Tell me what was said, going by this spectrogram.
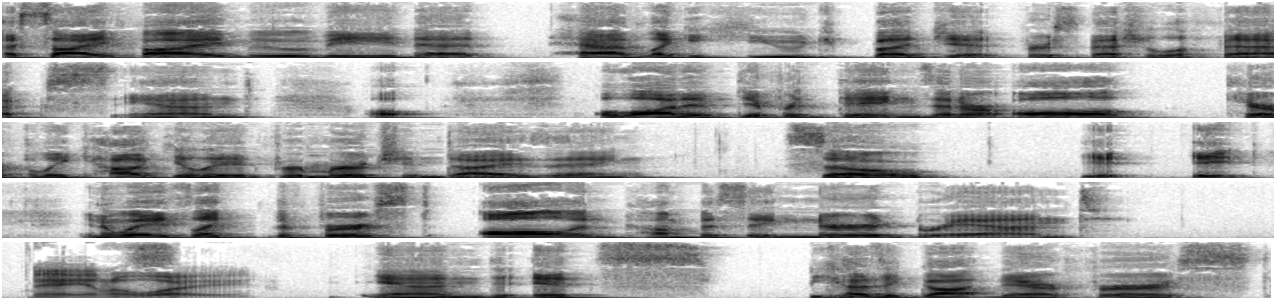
a sci-fi movie that had like a huge budget for special effects and a, lot of different things that are all carefully calculated for merchandising. So it it in a way it's like the first all-encompassing nerd brand. Yeah, in a way. And it's because it got there first.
